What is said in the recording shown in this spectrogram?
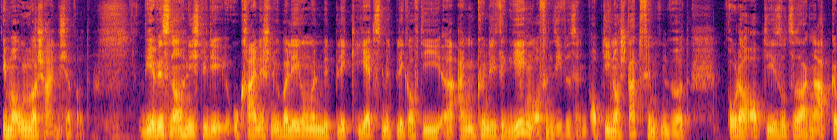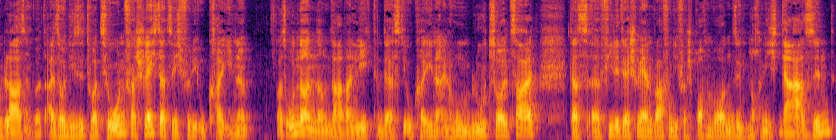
immer unwahrscheinlicher wird. Wir wissen auch nicht, wie die ukrainischen Überlegungen mit Blick jetzt mit Blick auf die äh, angekündigte Gegenoffensive sind, ob die noch stattfinden wird oder ob die sozusagen abgeblasen wird. Also die Situation verschlechtert sich für die Ukraine. Was unter anderem daran liegt, dass die Ukraine einen hohen Blutzoll zahlt, dass äh, viele der schweren Waffen, die versprochen worden sind, noch nicht da sind.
